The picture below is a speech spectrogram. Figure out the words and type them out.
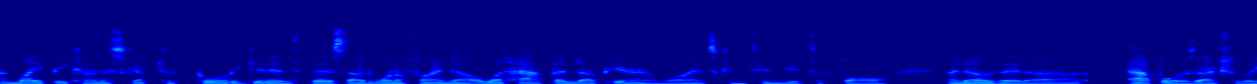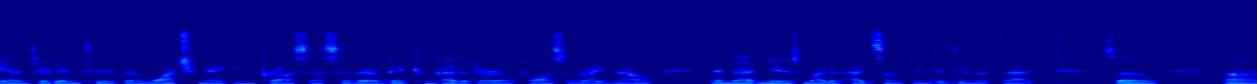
I might be kind of skeptical to get into this. I'd want to find out what happened up here and why it's continued to fall. I know that uh, Apple has actually entered into the watchmaking process, so they're a big competitor of Fossil right now and that news might have had something to do with that. So uh,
